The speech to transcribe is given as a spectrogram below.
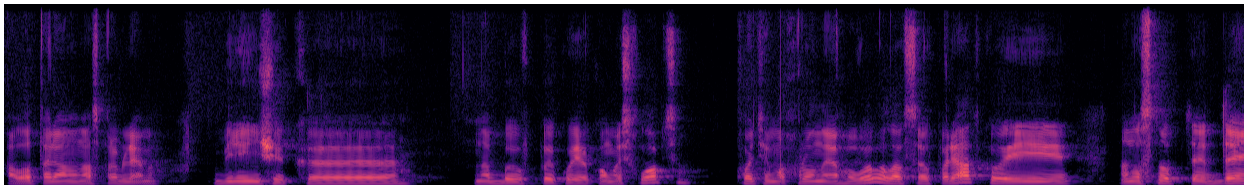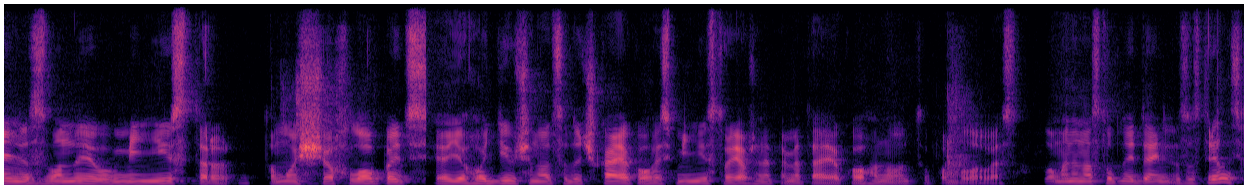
Алло, Талян, у нас проблеми. Бірінчик е, набив пику якомусь хлопцю. Потім охорона його вивела, все в порядку. І на наступний день дзвонив міністр, тому що хлопець, е, його дівчина, це дочка якогось міністра, я вже не пам'ятаю якого, ну тупо було весело. Ми на наступний день зустрілися,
